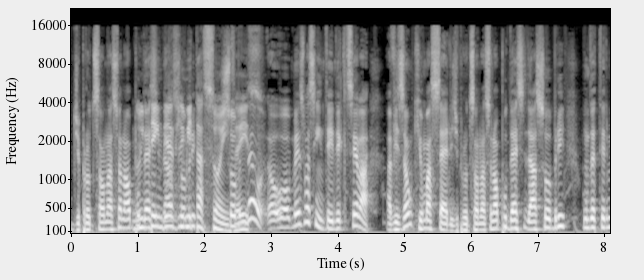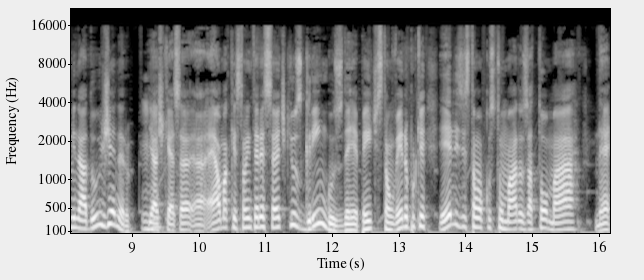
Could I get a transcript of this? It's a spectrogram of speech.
de produção nacional Não pudesse entender dar as limitações, é isso? Não, ou, ou mesmo assim, entender que, sei lá, a visão que uma série de produção nacional pudesse dar sobre um determinado gênero. Uhum. E acho que essa é é uma questão interessante que os gringos, de repente, estão vendo, porque eles estão acostumados a tomar, né,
